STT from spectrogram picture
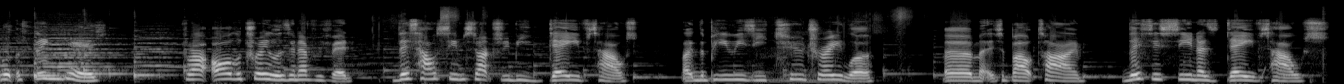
But the thing is, throughout all the trailers and everything, this house seems to actually be Dave's house. Like the PVZ2 trailer, um, it's about time. This is seen as Dave's house.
